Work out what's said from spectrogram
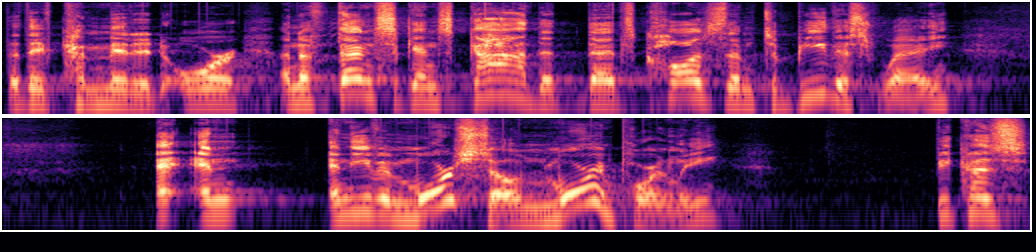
that they've committed or an offense against God that, that's caused them to be this way. And, and, even more so, more importantly, because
